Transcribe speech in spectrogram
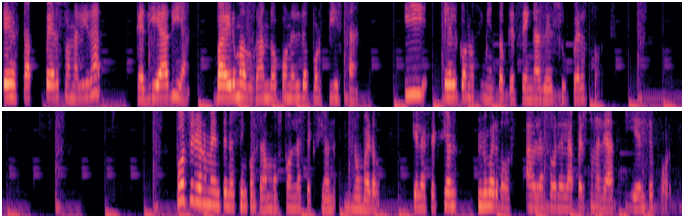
esta personalidad que día a día va a ir madurando con el deportista y el conocimiento que tenga de su persona. Posteriormente nos encontramos con la sección número 2, que la sección número 2 habla sobre la personalidad y el deporte,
